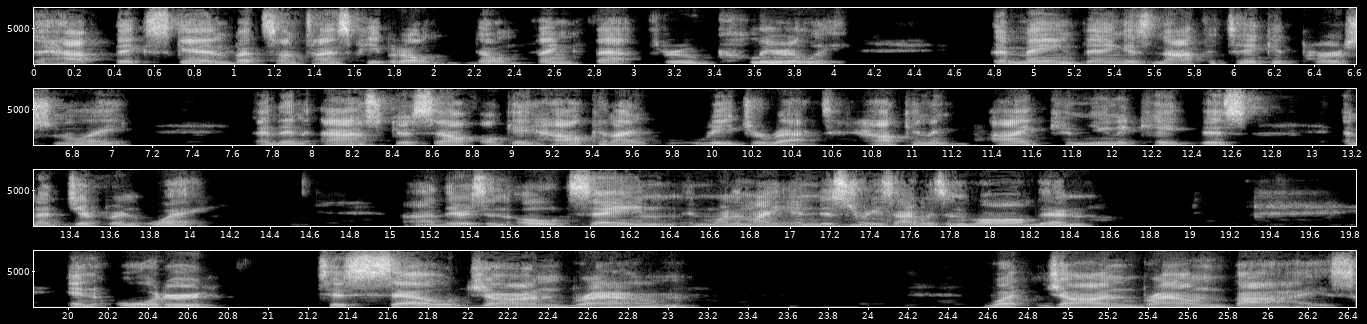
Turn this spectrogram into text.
to have thick skin, but sometimes people don't don't think that through clearly. The main thing is not to take it personally, and then ask yourself, okay, how can I redirect? How can I communicate this in a different way? Uh, there's an old saying in one of my industries I was involved in. In order to sell John Brown what John Brown buys,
